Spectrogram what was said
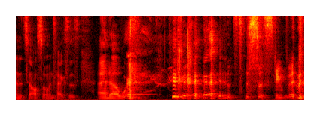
and it's also in Texas. And uh, we're it's just so stupid.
